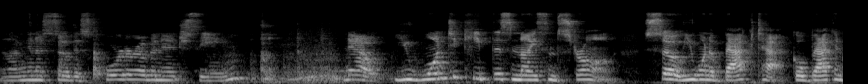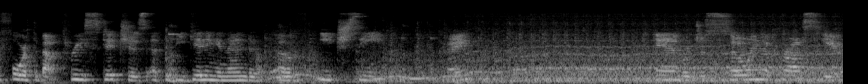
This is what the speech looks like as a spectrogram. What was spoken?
And I'm gonna sew this quarter of an inch seam. Now, you want to keep this nice and strong. So you want to back tack, go back and forth about three stitches at the beginning and end of, of each seam, okay? And we're just sewing across here.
